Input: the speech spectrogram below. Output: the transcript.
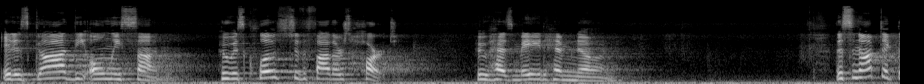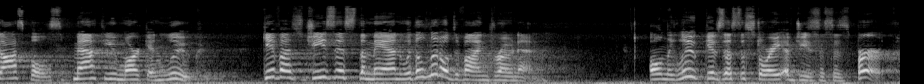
It is God, the only Son who is close to the Father's heart, who has made him known. The Synoptic Gospels, Matthew, Mark, and Luke, give us Jesus the man with a little divine thrown in. Only Luke gives us the story of Jesus' birth.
